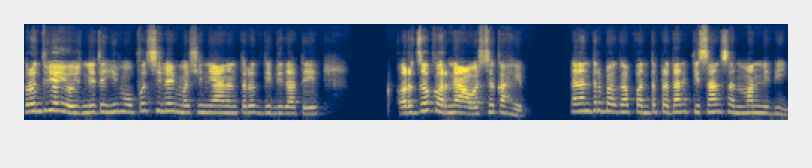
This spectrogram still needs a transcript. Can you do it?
परंतु या योजनेतही मोफत शिलाई मशीन यानंतरच दिली जाते. अर्ज करणे आवश्यक आहे. त्यानंतर बघा पंतप्रधान किसान सन्मान निधी.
